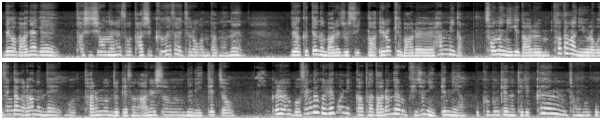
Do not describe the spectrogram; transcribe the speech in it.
내가 만약에 다시 지원을 해서 다시 그 회사에 들어간다면은 내가 그때는 말해줄 수 있다 이렇게 말을 합니다. 저는 이게 나름 타당한 이유라고 생각을 하는데 뭐 다른 분들께서는 아닐 수는 있겠죠. 그래요. 뭐 생각을 해보니까 다 나름대로 기준이 있겠네요. 뭐 그분께는 되게 큰 정보고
